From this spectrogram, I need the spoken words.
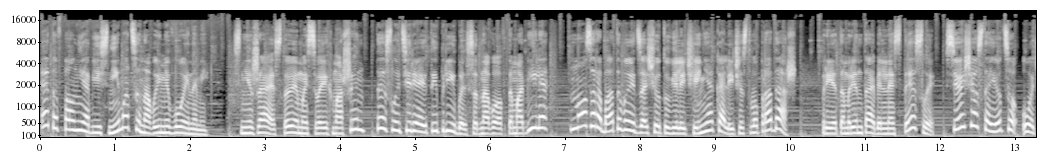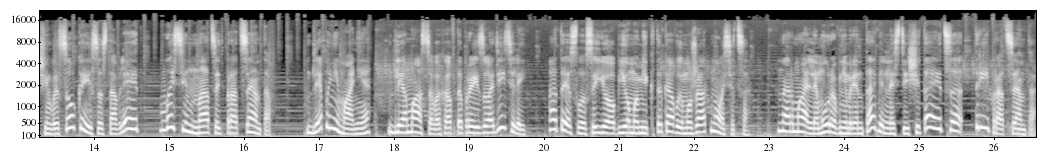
Это вполне объяснимо ценовыми войнами. Снижая стоимость своих машин, Tesla теряет и прибыль с одного автомобиля, но зарабатывает за счет увеличения количества продаж. При этом рентабельность Теслы все еще остается очень высокой и составляет 18%. Для понимания, для массовых автопроизводителей, а Тесла с ее объемами к таковым уже относится, нормальным уровнем рентабельности считается 3%.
